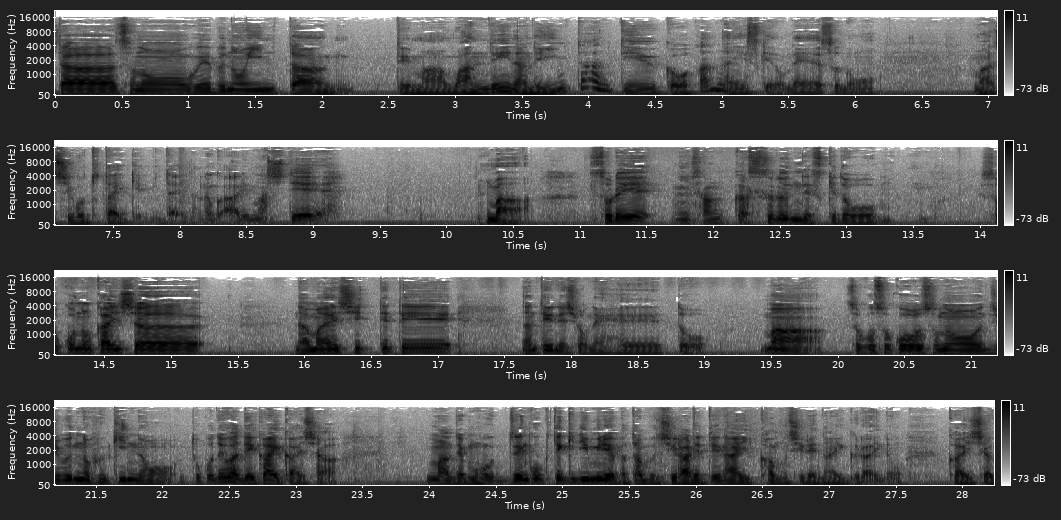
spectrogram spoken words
日そのウェブのインターンってまあワンデイなんでインターンっていうかわかんないんですけどね。そのまあ仕事体験みたいなのがありまして。まあそれに参加するんですけどそこの会社名前知っててなんて言うんでしょうね。えっ、とまあそこそこその自分の付近のとこではでかい会社。まあでも全国的に見れば多分知られてないかもしれないぐらいの会社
